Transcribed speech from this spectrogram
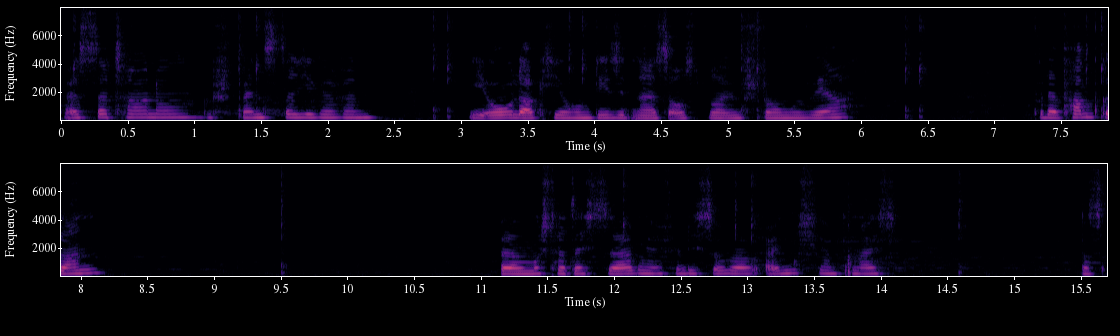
Geistertarnung, Gespensterjägerin. IO-Lackierung, die sieht nice aus beim Sturmgewehr. Bei der Pumpgun. Äh, muss ich tatsächlich sagen, finde ich sogar eigentlich ganz nice. Das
